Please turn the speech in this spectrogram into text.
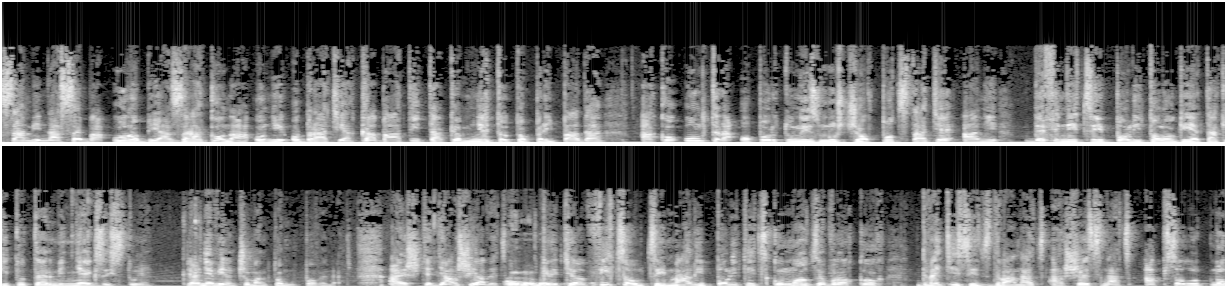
sami na seba urobia zákon a oni obrátia kabáty, tak mne toto prípada ako ultraoportunizmus, čo v podstate ani definícii politológie takýto termín neexistuje. Ja neviem, čo mám k tomu povedať. A ešte ďalšia vec. Keď Ficovci mali politickú moc v rokoch 2012 a 16 absolútnu,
